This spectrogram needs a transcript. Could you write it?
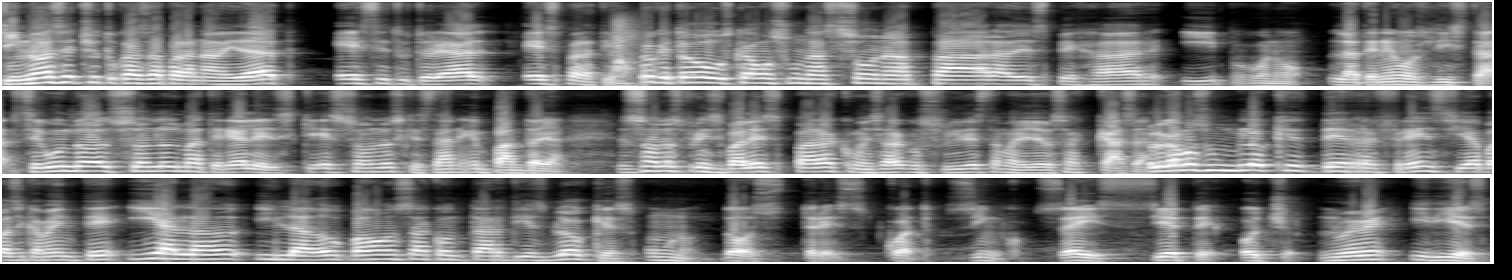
Si no has hecho tu casa para Navidad, este tutorial es para ti. Primero que todo buscamos una zona para despejar y pues bueno, la tenemos lista. Segundo son los materiales que son los que están en pantalla. Esos son los principales para comenzar a construir esta maravillosa casa. Colocamos un bloque de referencia básicamente y al lado y lado vamos a contar 10 bloques. 1, 2, 3, 4, 5, 6, 7, 8, 9 y 10.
